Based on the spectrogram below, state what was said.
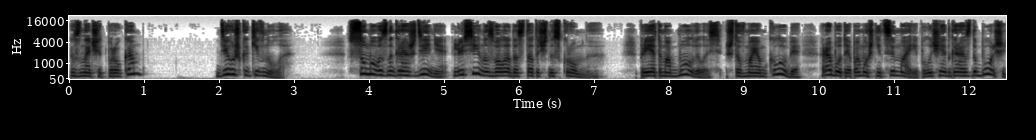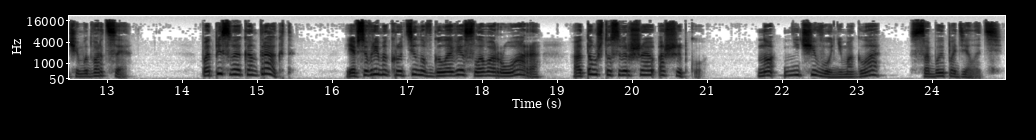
«Значит, по рукам?» Девушка кивнула. Сумму вознаграждения Люсия назвала достаточно скромную. При этом обмолвилась, что в моем клубе, работая помощницей Майи, получает гораздо больше, чем во дворце. Подписывая контракт, я все время крутила в голове слова Руара о том, что совершаю ошибку, но ничего не могла с собой поделать.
